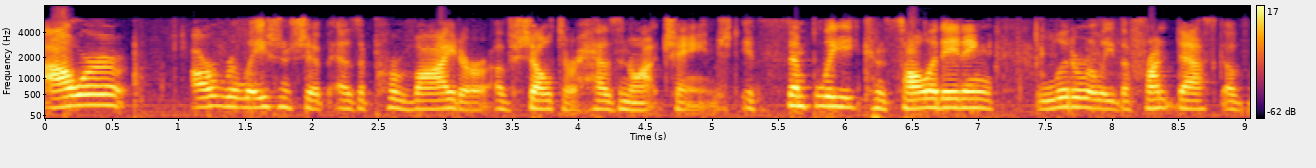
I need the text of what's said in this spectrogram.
our our relationship as a provider of shelter has not changed. It's simply consolidating literally the front desk of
